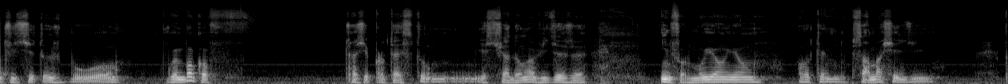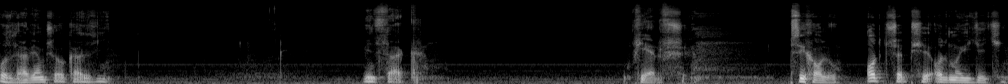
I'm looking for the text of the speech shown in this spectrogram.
oczywiście to już było głęboko w czasie protestu. Jest świadoma, widzę, że informują ją o tym, lub sama siedzi. Pozdrawiam przy okazji. Więc tak. Pierwszy. Psycholu. Odczep się od moich dzieci.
